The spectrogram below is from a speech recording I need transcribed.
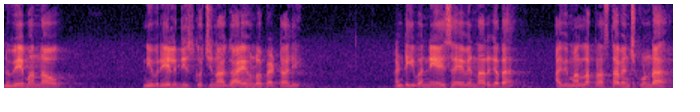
నువ్వేమన్నావు? నీవు రేలు తీసుకొచ్చి నా గాయంలో పెట్టాలి. అంటే ఇవన్నీ ఏసఐ విన్నారు కదా అవి మళ్ళా ప్రస్తావించకుండా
